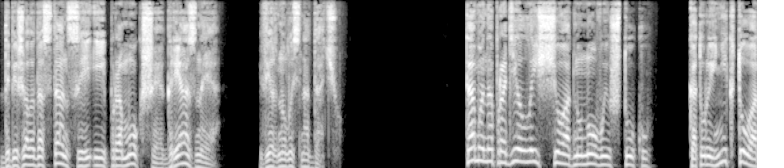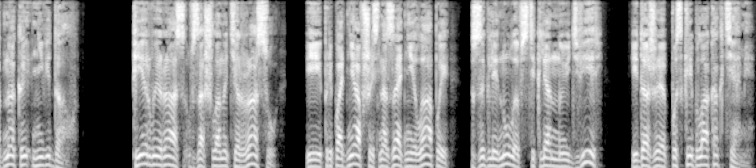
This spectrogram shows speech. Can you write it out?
добежала до станции и, промокшая, грязная, вернулась на дачу. Там она проделала еще одну новую штуку, которой никто, однако, не видал. Первый раз взошла на террасу и, приподнявшись на задние лапы, заглянула в стеклянную дверь и даже поскребла когтями.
